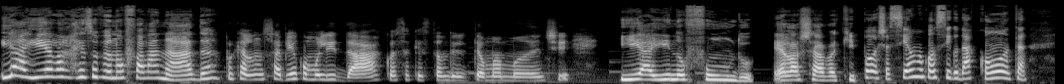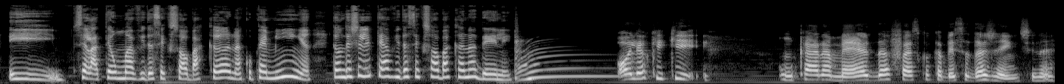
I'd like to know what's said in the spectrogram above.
E aí ela resolveu não falar nada, porque ela não sabia como lidar com essa questão dele ter uma amante. E aí, no fundo, ela achava que, poxa, se eu não consigo dar conta e, sei lá, ter uma vida sexual bacana, a culpa é minha, então deixa ele ter a vida sexual bacana dele. Olha o que que um cara merda faz com a cabeça da gente, né?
